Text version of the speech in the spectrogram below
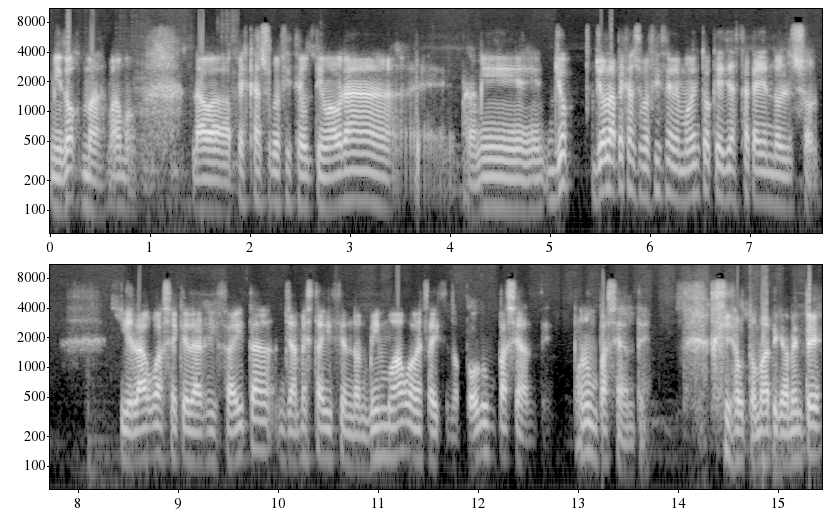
mi dogma, vamos. La pesca en superficie última hora, eh, para mí, yo, yo la pesca en superficie en el momento que ya está cayendo el sol y el agua se queda rizadita, ya me está diciendo, el mismo agua me está diciendo, pon un paseante, pon un paseante. Y automáticamente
